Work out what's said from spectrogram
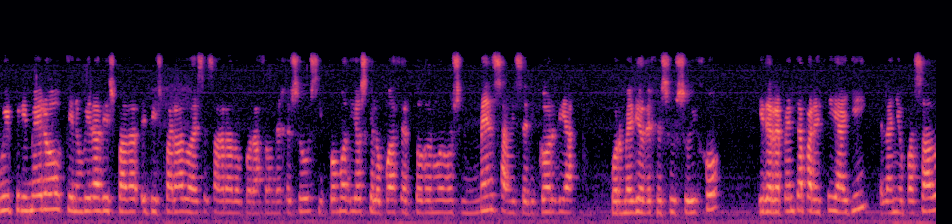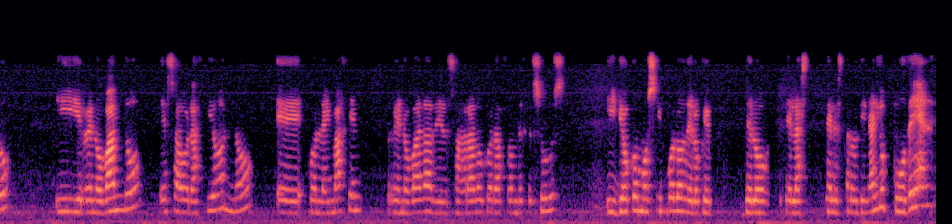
Fui primero quien hubiera disparado a ese sagrado corazón de Jesús y como Dios que lo puede hacer todo nuevo, su inmensa misericordia por medio de Jesús su Hijo, y de repente aparecía allí el año pasado y renovando esa oración, ¿no? Eh, con la imagen renovada del Sagrado Corazón de Jesús y yo como símbolo de lo que de lo del extraordinario poder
